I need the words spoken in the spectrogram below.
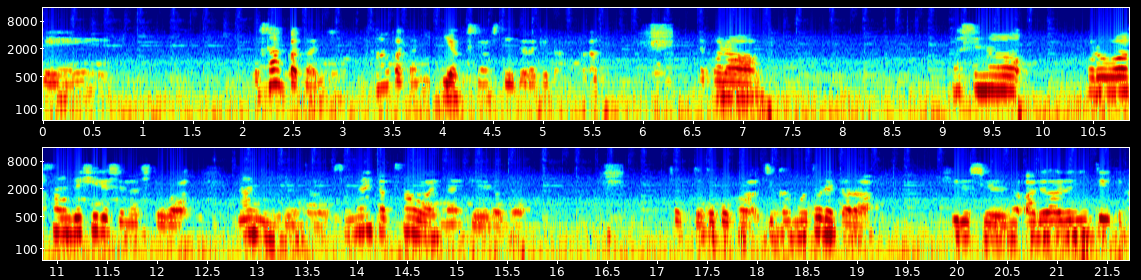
えー、お三方に、お三方にリアクションしていただけたのかな。だから、私のフォロワーさんでヒルシの人が何人いるんだろう。そんなにたくさんはいないけれども、ちょっとどこか時間が取れたら、ヒルシュのあるあるについて語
